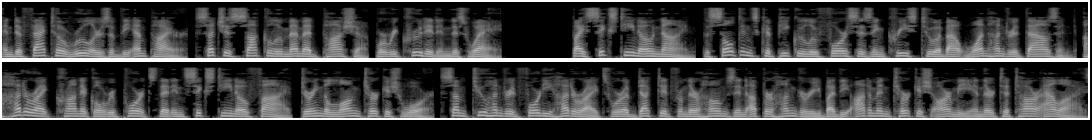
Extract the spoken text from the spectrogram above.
and de facto rulers of the empire, such as Sokollu Mehmed Pasha, were recruited in this way. By 1609, the Sultan's Kapikulu forces increased to about 100,000. A Hutterite chronicle reports that in 1605, during the Long Turkish War, some 240 Hutterites were abducted from their homes in Upper Hungary by the Ottoman Turkish army and their Tatar allies,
